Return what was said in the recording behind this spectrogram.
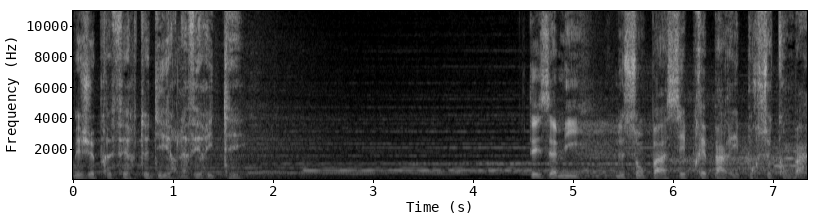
Mais je préfère te dire la vérité. Tes amis ne sont pas assez préparés pour ce combat.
